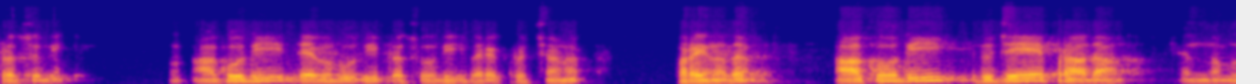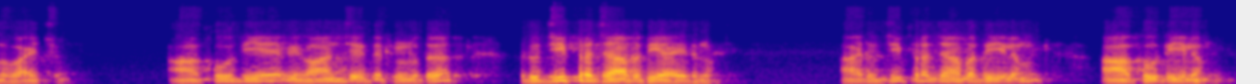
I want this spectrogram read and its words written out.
പ്രസൂതി. ആകൂതി ദേവഹൂതി പ്രസൂതി ഇവരെ കുറിച്ചാണ് പറയുന്നത്. ആകൂതി രുചയെ പ്രാത എന്ന് നമ്മൾ വായിച്ചു. ആകൂതിയെ വിവാഹം ചെയ്തിട്ടുള്ളത് രുചി പ്രജാപതിയായിരുന്നു. ആ രുചി പ്രജാപതിയിലും ആകൂതിയിലും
